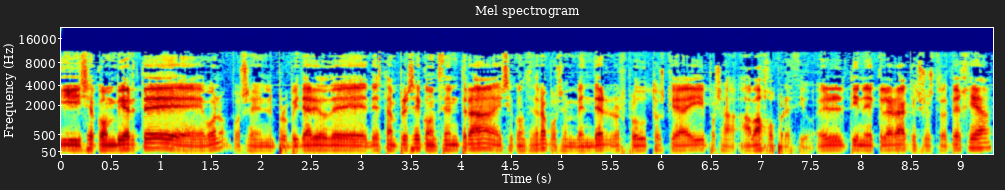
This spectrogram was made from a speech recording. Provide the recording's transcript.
y se convierte, bueno, pues en el propietario de, esta empresa y concentra y se concentra, pues, en vender los productos que hay, pues, a, bajo precio. Él tiene clara que su estrategia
